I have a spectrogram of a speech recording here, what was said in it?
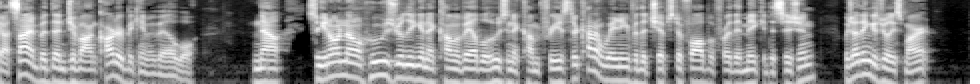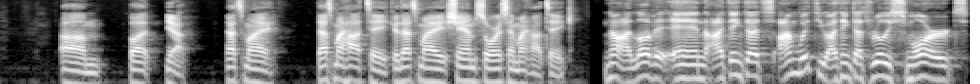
got signed, but then Jevon Carter became available. Now, so you don't know who's really going to come available, who's going to come free. They're kind of waiting for the chips to fall before they make a decision, which I think is really smart. Um, but yeah, that's my that's my hot take, or that's my sham source and my hot take. No, I love it, and I think that's I'm with you. I think that's really smart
